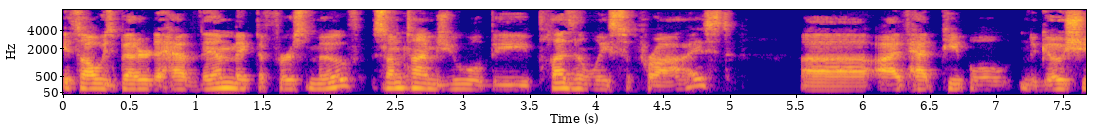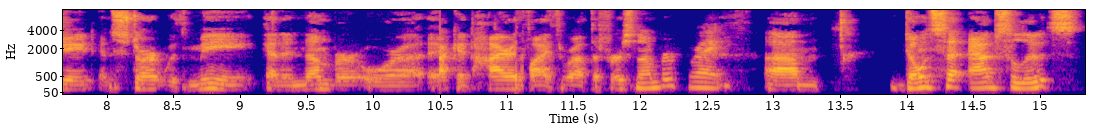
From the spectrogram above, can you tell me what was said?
it's always better to have them make the first move. Sometimes you will be pleasantly surprised. Uh, I've had people negotiate and start with me at a number or a bracket higher than if I threw out the first number. Right. Um, don't set absolutes.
